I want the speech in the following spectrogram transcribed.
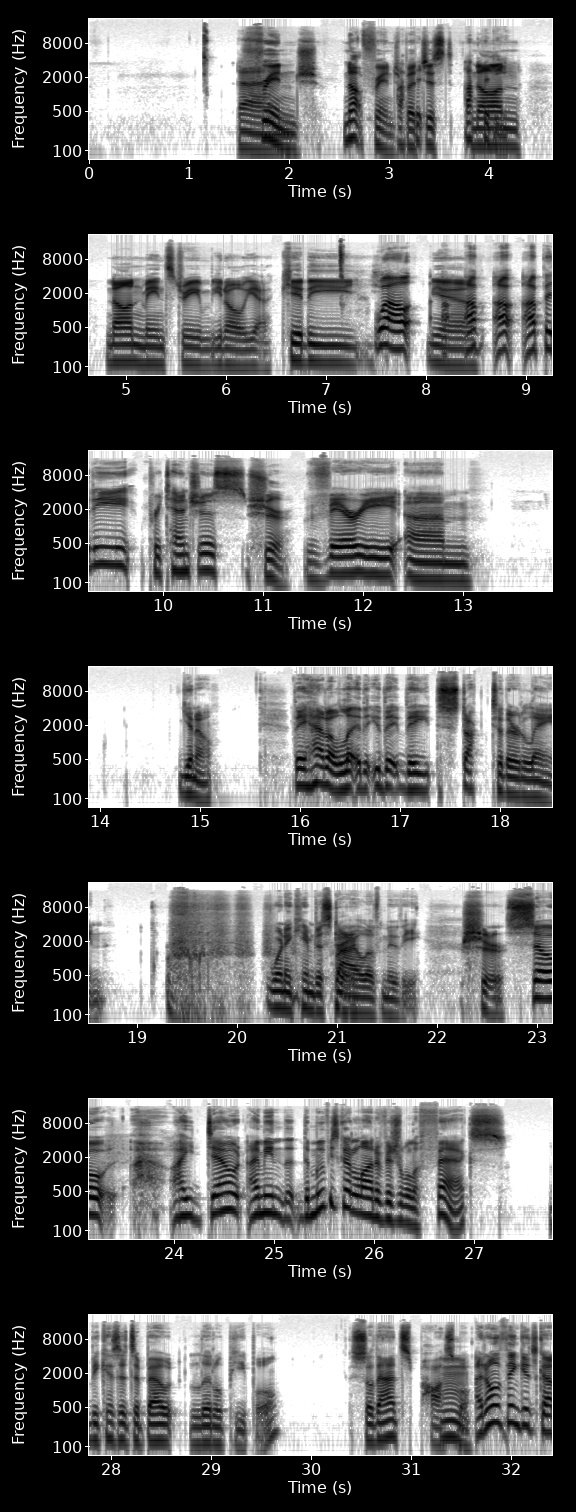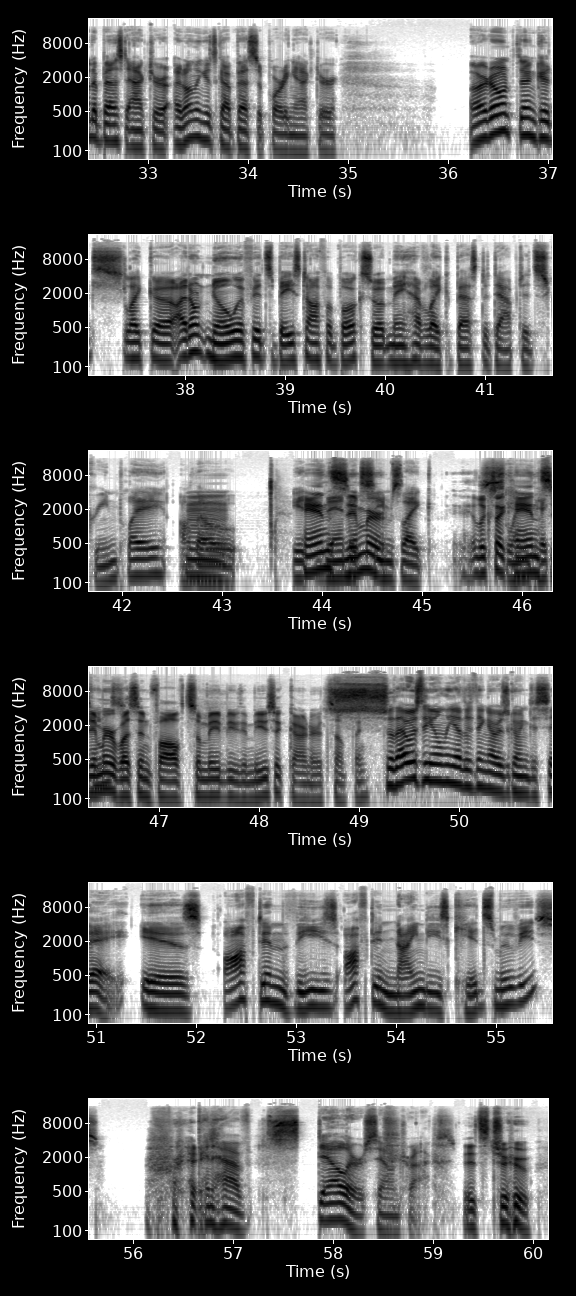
um, fringe, not fringe, but just uppity. non non mainstream. You know, yeah, kiddie. Well, Yeah. up, up, uppity, pretentious, Sure. very, um, you know, they had a la- they they stuck to their lane when it came to style of movie. Sure. So I doubt. I mean, the, the movie's got a lot of visual effects because it's about little people. So that's possible. Hmm. I don't think it's got a best actor. I don't think it's got best supporting actor. I don't think it's like uh, I don't know if it's based off a book, so it may have like best adapted screenplay. Although it, Hmm. Hans Zimmer- it seems like It looks like Hans Zimmer was involved, so maybe the music garnered something. So that was the only other thing I was going to say is often these often 90s kids movies Right. can have stellar soundtracks. It's true.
